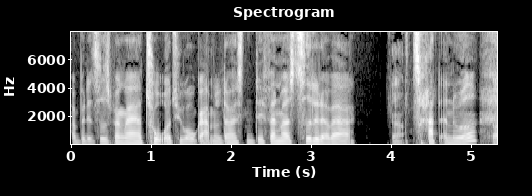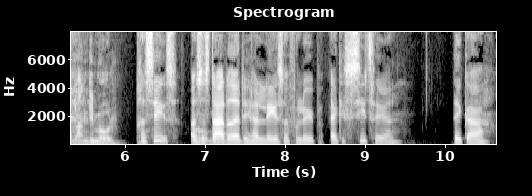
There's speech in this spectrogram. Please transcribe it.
Og på det tidspunkt var jeg 22 år gammel. Der var sådan, det fandt mig også tidligt at være ja. træt af noget. Der er langt i mål. Præcis. Og så startede jeg det her laserforløb. Jeg kan sige til jer, det gør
